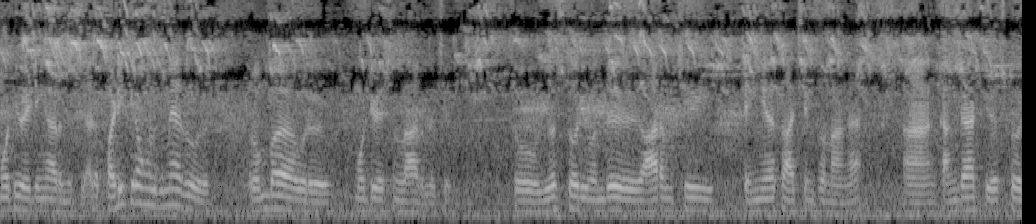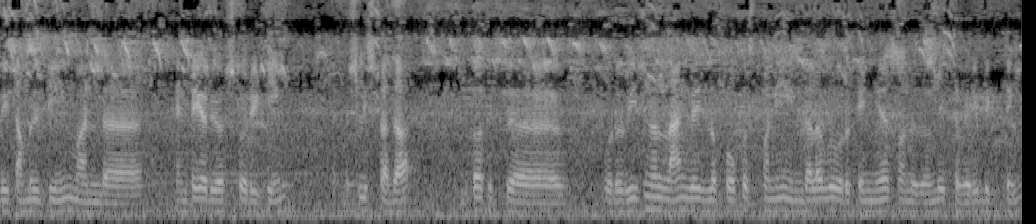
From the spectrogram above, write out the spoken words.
மோட்டிவேட்டிங்காக இருந்துச்சு. அதை படிக்கிறவங்களுக்குமே அது ஒரு ரொம்ப ஒரு மோட்டிவேஷனலாக இருந்துச்சு. ஸோ யுவர் ஸ்டோரி வந்து ஆரம்பித்து டென் இயர்ஸ் ஆச்சுன்னு சொன்னாங்க. Congrats YourStory Tamil team and entire YourStory team especially Shradha because it's ஒரு ரீஜனல் லாங்குவேஜில் ஃபோக்கஸ் பண்ணி இந்த அளவு ஒரு டென் இயர்ஸ் வந்தது வந்து it's a very big thing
